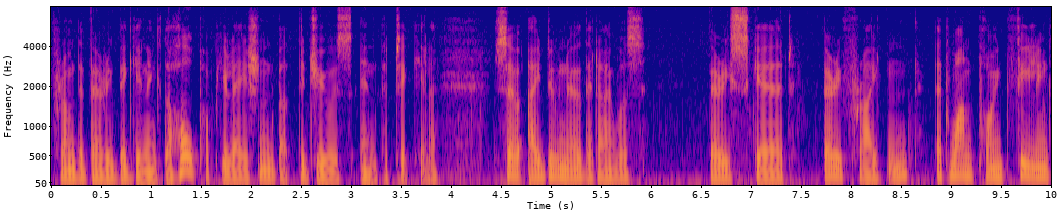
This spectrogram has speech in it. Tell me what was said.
from the very beginning, the whole population, but the Jews in particular. So I do know that I was very scared, very frightened, at one point feeling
